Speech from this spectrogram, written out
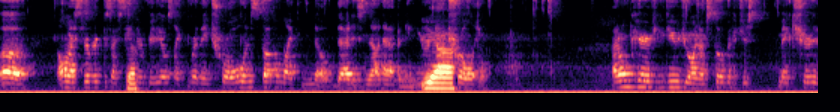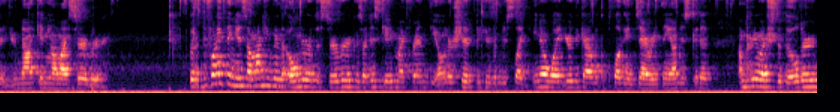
uh on my server because I've seen Yeah. their videos like where they troll and stuff. I'm like, no, that is not happening. You're Yeah. not trolling. I don't care if you do join. I'm still gonna just make sure that you're not getting on my server. But the funny thing is, I'm not even the owner of the server because I just gave my friend the ownership because I'm just like, you know what, you're the guy with the plugins and everything. I'm just gonna, I'm pretty much the builder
